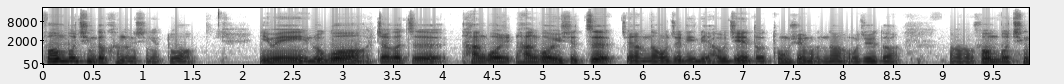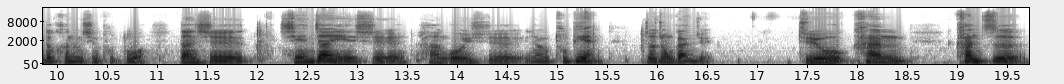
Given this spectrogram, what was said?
分不清的可能性也多。因为如果这个字韩国韩国语是字，这样脑子里了解的同学们呢，我觉得，嗯，分不清的可能性不多。但是现在也是韩国语是像图片这种感觉，只有看看字。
